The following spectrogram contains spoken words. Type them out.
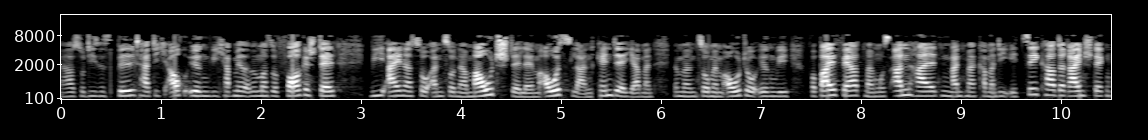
Ja, so dieses Bild hatte ich auch irgendwie, ich habe mir immer so vorgestellt, wie einer so an so einer Mautstelle im Ausland, kennt ihr ja, man, wenn man so mit dem Auto irgendwie vorbeifährt, man muss anhalten, manchmal kann man die EC-Karte reinstecken,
